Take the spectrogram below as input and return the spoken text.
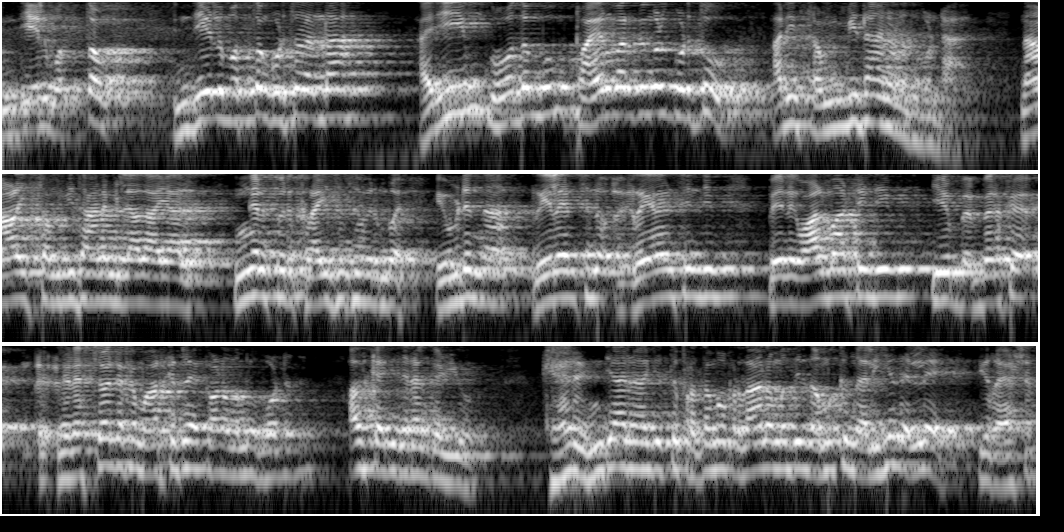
ഇന്ത്യയിൽ മൊത്തം. ഇന്ത്യയിൽ മൊത്തം കൊടുത്തത് എന്താ? അരിയും ഗോതമ്പും പയർവർഗങ്ങളും കൊടുത്തു. അത് ഈ സംവിധാനം അതുകൊണ്ടാണ് നാളെ സംവിധാനമില്ലാതായാൽ ഇങ്ങനത്തെ ഒരു ക്രൈസിസ് വരുമ്പോൾ എവിടുന്ന? റിലയൻസിന്റെ റിലയൻസിന്റെയും പിന്നെ വാൾമാർട്ടിന്റെയും ഈ ഇവരൊക്കെ റെസ്റ്റോറന്റൊക്കെ മാർക്കറ്റിലേക്കാണോ നമ്മൾ പോട്ടത്? അവർക്ക് അരി തരാൻ കഴിയുമോ കേരള ഇന്ത്യ രാജ്യത്ത് പ്രഥമ പ്രധാനമന്ത്രി നമുക്ക് നൽകിയതല്ലേ ഈ റേഷൻ?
